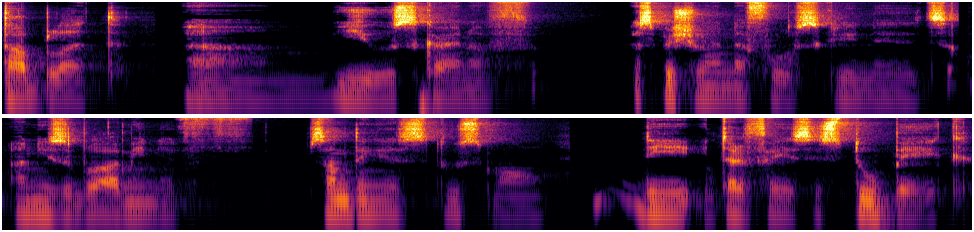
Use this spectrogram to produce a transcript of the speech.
tablet um, use, kind of, especially in a full screen, it's unusable. I mean, if something is too small, the interface is too big,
